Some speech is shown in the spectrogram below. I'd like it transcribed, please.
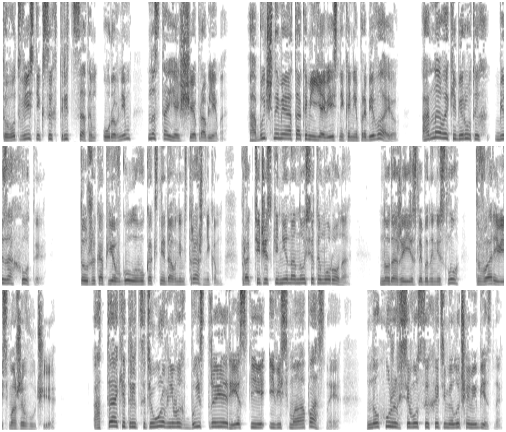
то вот Вестник с их тридцатым уровнем — настоящая проблема. Обычными атаками я Вестника не пробиваю, а навыки берут их без охоты. То же копье в голову, как с недавним стражником, практически не наносит им урона, но даже если бы нанесло, твари весьма живучие. Атаки 30-уровневых быстрые, резкие и весьма опасные, но хуже всего с их этими лучами бездны,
